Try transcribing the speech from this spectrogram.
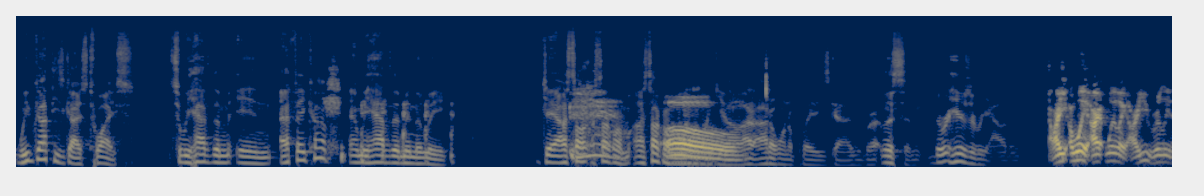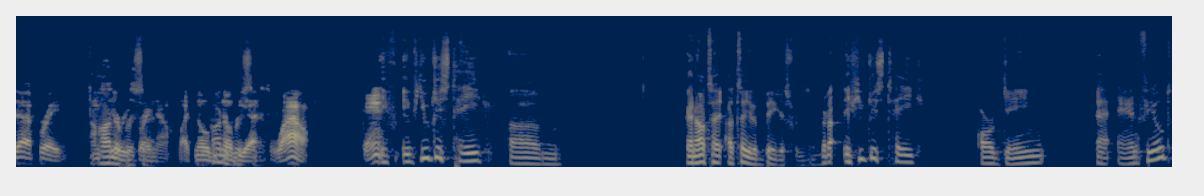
We've got these guys twice, so we have them in FA Cup and we have them in the league. Jay, I was talking. I was talking. I was talking. About mom, like, yo, Oh. I, I don't want to play these guys, bro. Listen, there, here's the reality. Are you wait? Are, wait, wait. Are you really that afraid? I'm serious 100%. right now. Like no, no 100%. BS. Wow. Damn. If if you just take, um, and I'll tell I'll tell you the biggest reason, but if you just take our game at Anfield,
